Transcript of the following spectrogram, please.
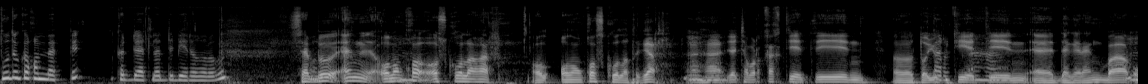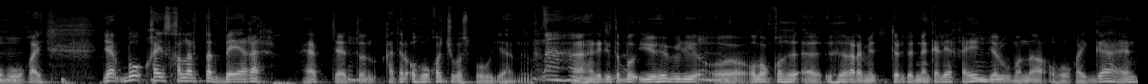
туду көкөммөппит көрдөтлөрдү бере олорубун Сәбі ән олонқо осколағар, ол- олонқо сколатыгар. Аха, Я чабарқақ тиетін, Бар, тиетін, дәгәрәң бар, оғуғай. Я бұл қайысқалардан бәйәғар. Әп, тәтін қатар оғуға чугас бұл яны. Аха, гәдікті бұл үйе бүлі олонқо ұғығар әметі түртінен кәле қайын, жар бұл мана оғуғайға ән.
